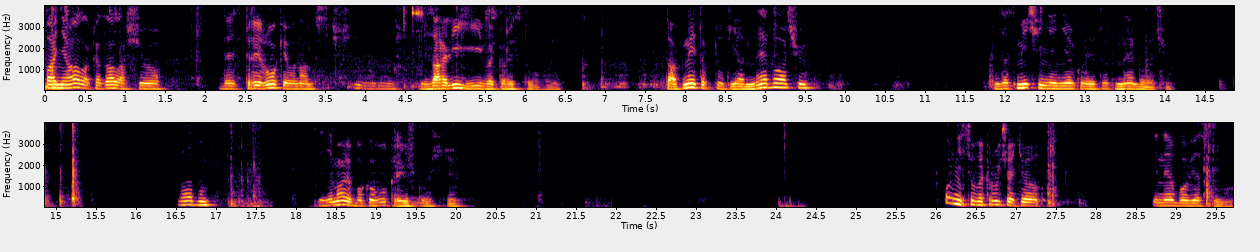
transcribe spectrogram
пані Алла казала, що десь 3 роки вона взагалі її використовує. Так, ниток тут я не бачу. Засмічення ніякого я тут не бачу. Ладно. Знімаю бокову кришку ось. Повністю викручувати його і не обов'язково.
